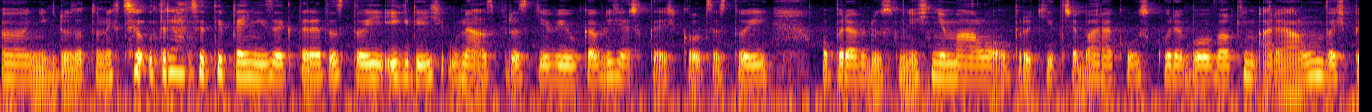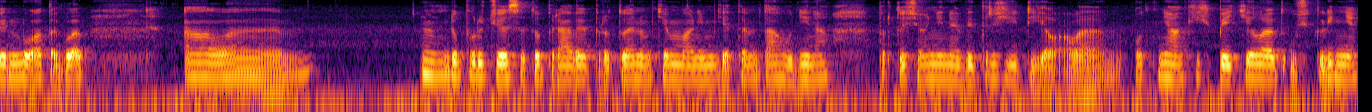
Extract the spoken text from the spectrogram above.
E, nikdo za to nechce utrácet ty peníze, které to stojí, i když u nás prostě výuka v lyžařské školce stojí opravdu směšně málo oproti třeba Rakousku nebo velkým areálům ve Špindlu a takhle. Ale doporučuje se to právě proto jenom těm malým dětem ta hodina, protože oni nevydrží díl, ale od nějakých pěti let už klidně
